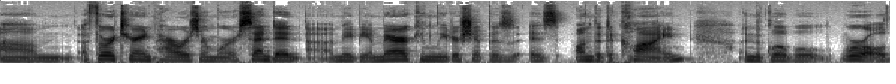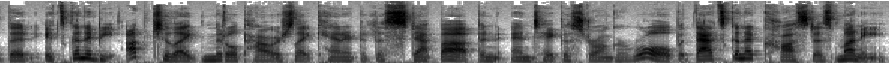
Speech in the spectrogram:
um, authoritarian powers are more ascendant, uh, maybe American leadership is, is on the decline in the global world, that it's going to be up to like middle powers like Canada to step up and, and take a stronger role. But that's going to cost us money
